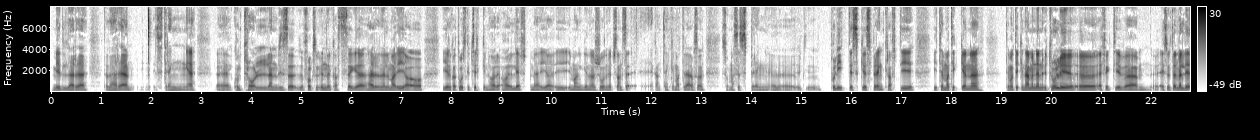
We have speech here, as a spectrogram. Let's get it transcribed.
midler denne her strenge eh, kontrollen disse folk som underkaster seg eh, Herren eller Maria og i den katolske kirken har, har levd med i, i, i, mange generasjoner. ikke sant? Så jeg kan tenke meg at det er også en, så masse spreng, eh, politisk sprengkraft i, i tematikken, tematikken, her. Men en utrolig uh, effektiv Jeg syns det er en veldig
